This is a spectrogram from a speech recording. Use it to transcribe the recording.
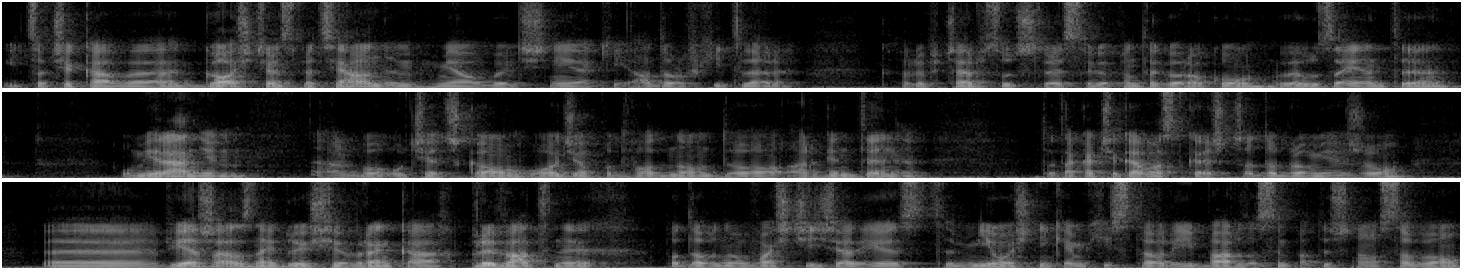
I co ciekawe, gościem specjalnym miał być niejaki Adolf Hitler, który w czerwcu 1945 roku był zajęty umieraniem albo ucieczką łodzią podwodną do Argentyny. To taka ciekawostka jeszcze o Dobromierzu. E, Wieża znajduje się w rękach prywatnych. Podobno właściciel jest miłośnikiem historii, bardzo sympatyczną osobą.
